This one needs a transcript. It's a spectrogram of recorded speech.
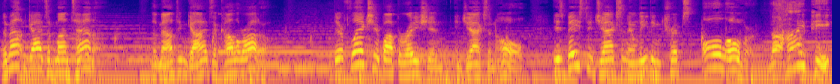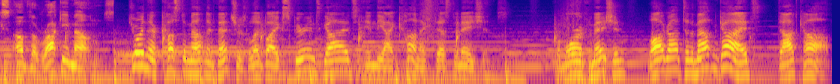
the Mountain Guides of Montana, the Mountain Guides of Colorado. Their flagship operation in Jackson Hole is based in Jackson and leading trips all over the high peaks of the Rocky Mountains. Join their custom mountain adventures led by experienced guides in the iconic destinations. For more information, log on to themountainguides.com.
